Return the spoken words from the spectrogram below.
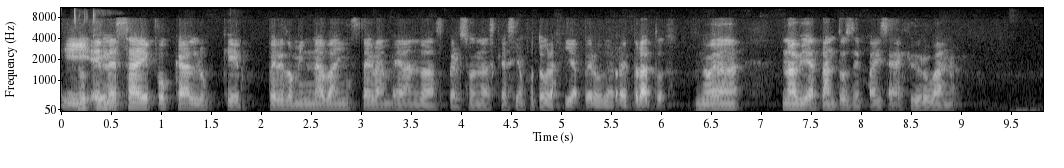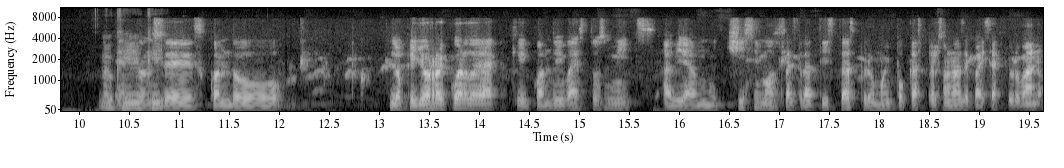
Y en esa época lo que predominaba Instagram eran las personas que hacían fotografía, pero de retratos. No, era, no había tantos de paisaje urbano. Entonces, cuando lo que yo recuerdo era que cuando iba a estos meets había muchísimos retratistas, pero muy pocas personas de paisaje urbano.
